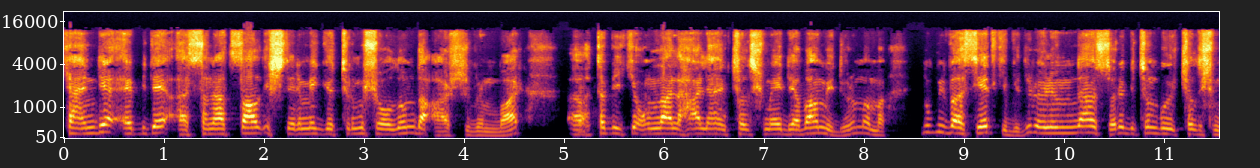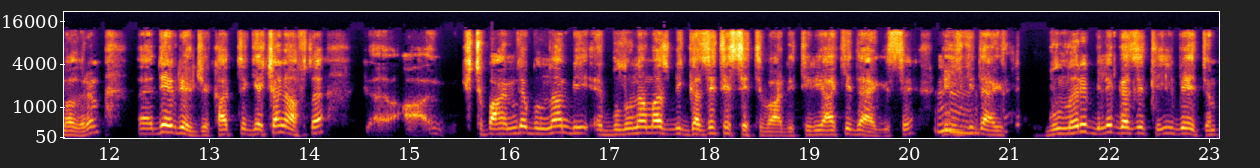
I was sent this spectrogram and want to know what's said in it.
kendi e, bir de e, sanatsal işlerime götürmüş olduğum da arşivim var. E, tabii ki onlarla halen çalışmaya devam ediyorum ama bu bir vasiyet gibidir. Ölümümden sonra bütün bu çalışmalarım devrilecek. Hatta geçen hafta kütüphanemde bulunan bir bulunamaz bir gazete seti vardı. Tiryaki dergisi, hmm. bilgi dergisi. Bunları bile gazeteye ilbe ettim.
